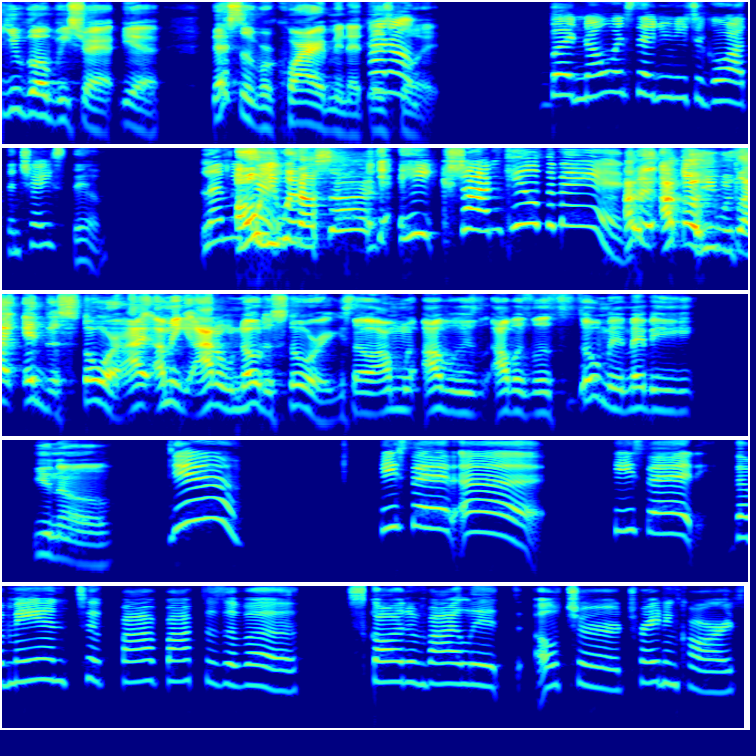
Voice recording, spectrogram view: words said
you go be strapped. Yeah, that's a requirement at this point. But no one said you need to go out and chase them. Let me Oh, he you- went outside. Yeah, he shot and killed the man. I, I thought he was like in the store. I, I mean, I don't know the story, so I'm I was I was assuming maybe, you know. Yeah. He said uh he said the man took five boxes of uh Scarlet and Violet Ultra trading cards.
